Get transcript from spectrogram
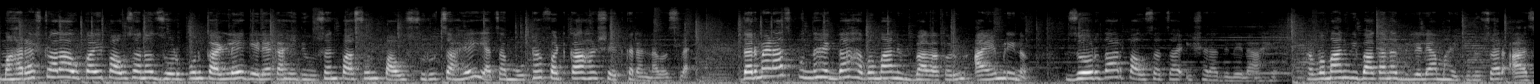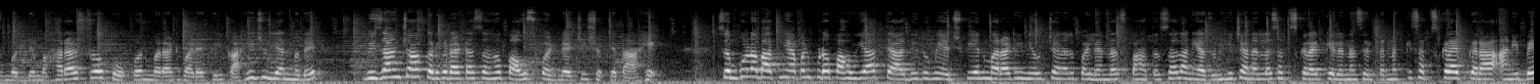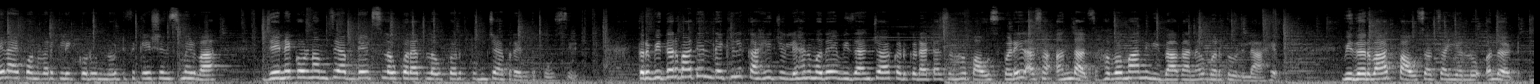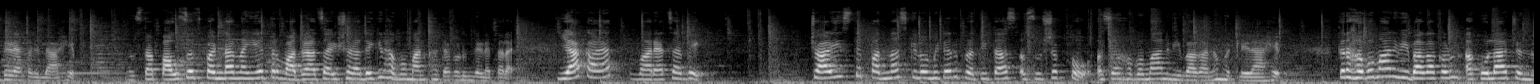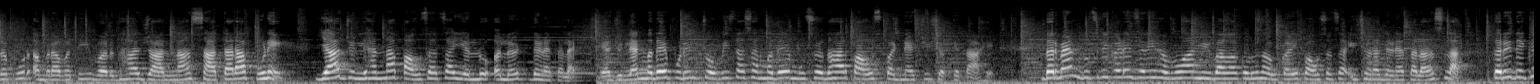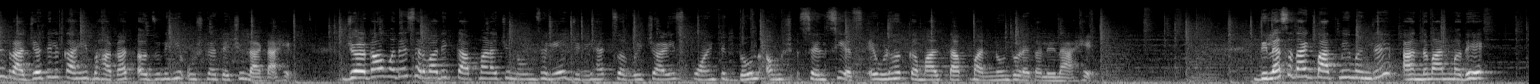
महाराष्ट्राला अवकाळी पावसानं झोडपून काढले. गेल्या काही दिवसांपासून पाऊस सुरूच आहे. याचा मोठा फटका हा शेतकऱ्यांना बसलाय. दरम्यान आज पुन्हा एकदा हवामान विभागाकडून आयएमडीनं जोरदार पावसाचा इशारा दिलेला आहे. हवामान विभागानं दिलेल्या माहितीनुसार आज मध्य महाराष्ट्र कोकण मराठवाड्यातील काही जिल्ह्यांमध्ये विजांच्या कडकडाटासह पाऊस पडण्याची शक्यता आहे. संपूर्ण बातमी आपण पुढे पाहूयात. त्याआधी तुम्ही H P N Marathi news channel पहिल्यांदाच पाहत असाल आणि अजूनही चॅनलला सबस्क्राईब केलं नसेल तर नक्की सबस्क्राईब करा आणि बेल आयकॉनवर क्लिक करून नोटिफिकेशन्स मिळवा जेणेकरून आमचे अपडेट्स लवकरात लवकर तुमच्यापर्यंत पोहोचतील. तर विदर्भातील देखील काही जिल्ह्यांमध्ये विजांच्या कडकडाटासह पाऊस पडेल असा अंदाज हवामान विभागानं वर्तवलेला आहे. विदर्भात पावसाचा येलो अलर्ट देण्यात आलेला आहे. नुसता पाऊसच पडणार नाहीये तर वादळाचा इशारा देखील हवामान खात्याकडून देण्यात आलाय. या काळात वाऱ्याचा वेग चाळीस ते पन्नास किलोमीटर प्रति तास असू शकतो असं हवामान विभागानं म्हटलेलं आहे. तर हवामान विभागाकडून अकोला चंद्रपूर अमरावती वर्धा जालना सातारा पुणे या जिल्ह्यांना पावसाचा येल्लो अलर्ट देण्यात आलाय. या जिल्ह्यांमध्ये पुढील चोवीस तासांमध्ये मुसळधार पाऊस पडण्याची शक्यता आहे. दरम्यान दुसरीकडे जरी हवामान विभागाकडून अवकाळी पावसाचा इशारा देण्यात आला असला तरी देखील राज्यातील काही भागात अजूनही उष्णतेची लाट आहे. जळगावमध्ये सर्वाधिक तापमानाची नोंद झाली आहे जिल्ह्यात चव्वेचाळीस पॉईंट दोन अंश सेल्सिअस एवढं कमाल तापमान नोंदवण्यात आलेलं आहे. दिलासादायक बातमी म्हणजे अंदमानमध्ये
